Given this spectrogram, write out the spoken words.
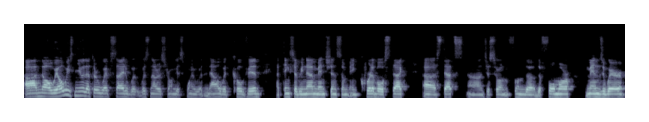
Uh, no, we always knew that our website w- was not our strongest point. But now with COVID, I think Sabrina mentioned some incredible stack uh, stats uh, just from from the the former menswear,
